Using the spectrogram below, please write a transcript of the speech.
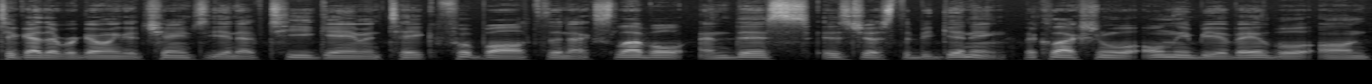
Together, we're going to change the NFT game and take football to the next level, and this is just the beginning. The collection will only be available on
